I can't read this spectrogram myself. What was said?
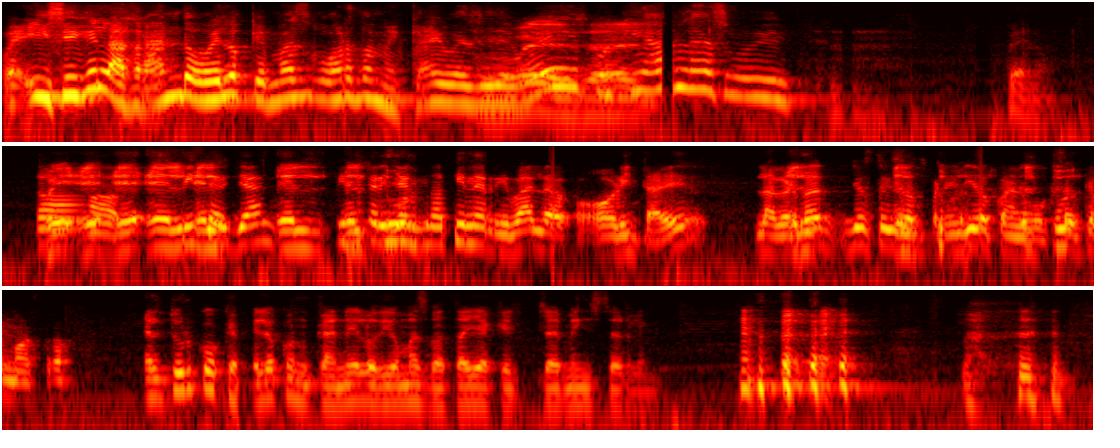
Güey, y sigue ladrando, güey, lo que más gordo me cae, güey, así de, Güey, ¿por qué hablas, güey? Pero No, Oye, eh, eh, el, Peter el- el- el Peter Yan no tiene rival a- ahorita, ¿eh? La verdad, yo estoy sorprendido con el, el boxeo que mostró. el turco que peleó con Canelo dio más batalla que Jermaine Sterling.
